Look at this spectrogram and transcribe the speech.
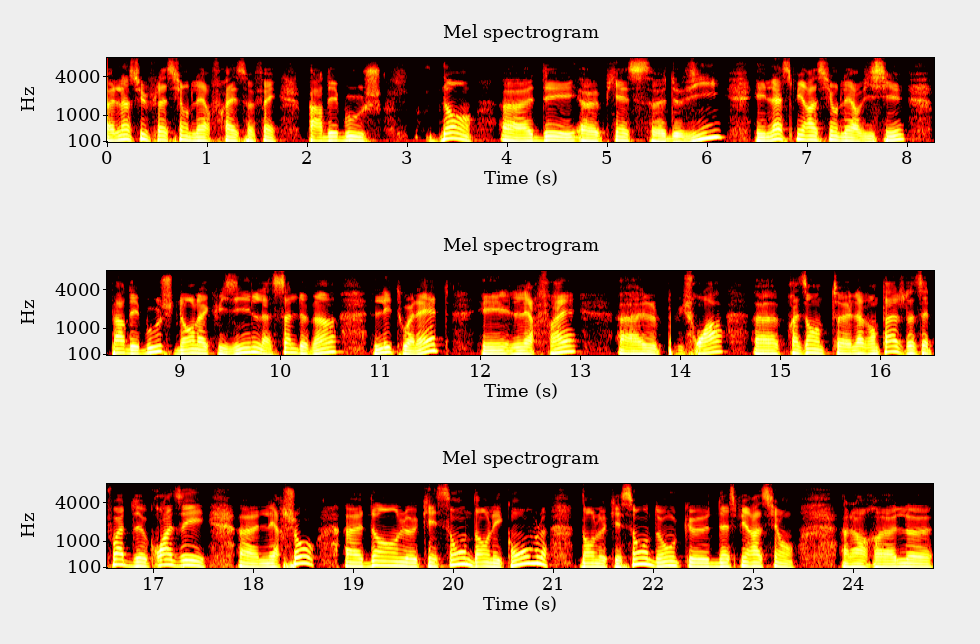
Euh, l'insufflation de l'air frais se fait par des bouches dans euh, des euh, pièces de vie et l'aspiration de l'air vicié par des bouches dans la cuisine, la salle de bain, les toilettes et l'air frais plus froid présente l'avantage de cette fois de croiser l'air chaud dans le caisson, dans les combles, dans le caisson donc d'aspiration. Alors le,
